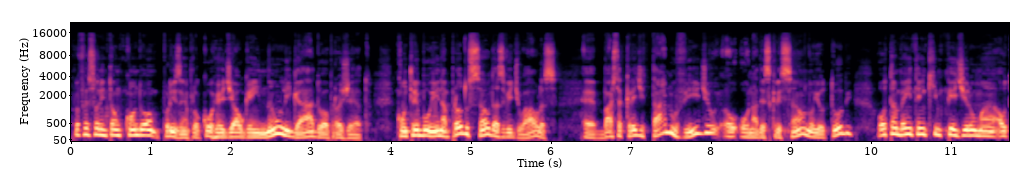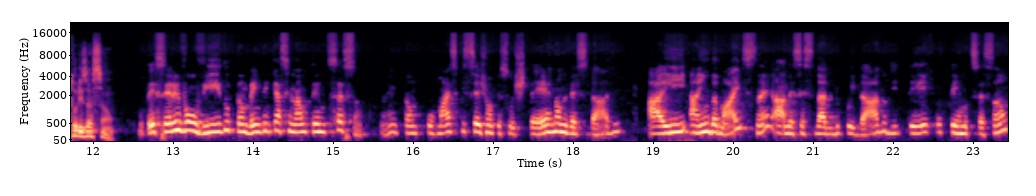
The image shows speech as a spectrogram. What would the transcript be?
Professor, então, quando, por exemplo, ocorrer de alguém não ligado ao projeto contribuir na produção das videoaulas, é, basta acreditar no vídeo ou, ou, na descrição no YouTube, ou também tem que pedir uma autorização? O terceiro envolvido também tem que assinar um termo de sessão. Né? Então, por mais que seja uma pessoa externa à universidade, aí ainda mais né, a necessidade do cuidado de ter o termo de sessão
